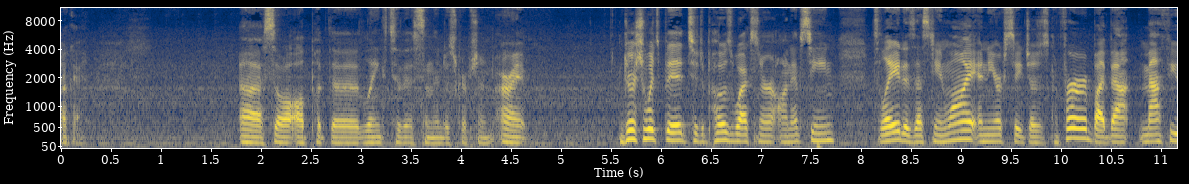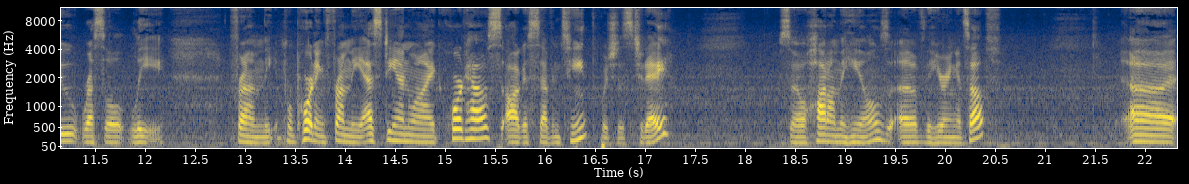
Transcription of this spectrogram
Okay. Uh, so I'll put the link to this in the description. All right. Dershowitz bid to depose Wexner on Epstein delayed as SDNY and New York State judges confer by ba- Matthew Russell Lee. From the reporting from the SDNY courthouse, August 17th, which is today. So hot on the heels of the hearing itself. Uh,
